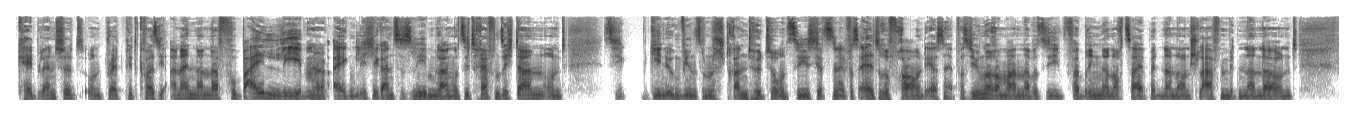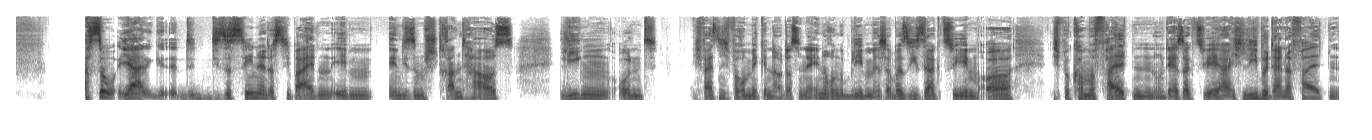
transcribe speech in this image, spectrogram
Kate Blanchett und Brad Pitt quasi aneinander vorbeileben, ja. eigentlich ihr ganzes Leben lang. Und sie treffen sich dann und sie gehen irgendwie in so eine Strandhütte und sie ist jetzt eine etwas ältere Frau und er ist ein etwas jüngerer Mann, aber sie verbringen dann noch Zeit miteinander und schlafen miteinander und Ach so, ja, diese Szene, dass die beiden eben in diesem Strandhaus liegen und ich weiß nicht, warum mir genau das in Erinnerung geblieben ist, aber sie sagt zu ihm, oh, ich bekomme Falten. Und er sagt zu ihr, ja, ich liebe deine Falten.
